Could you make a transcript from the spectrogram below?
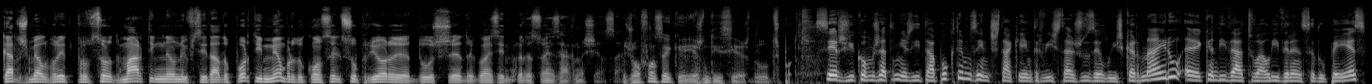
Carlos Melo Brito, professor de marketing na Universidade do Porto e membro do Conselho Superior eh, dos eh, Dragões em declarações à Renascença. João Fonseca e as notícias do desporto. Sérgio, como já tinhas dito há pouco, temos em destaque a entrevista a José Luís Carneiro, candidato à liderança do PS,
